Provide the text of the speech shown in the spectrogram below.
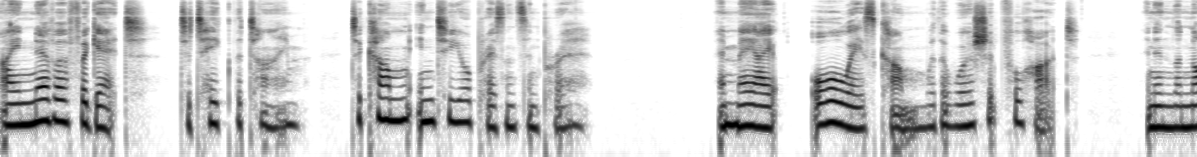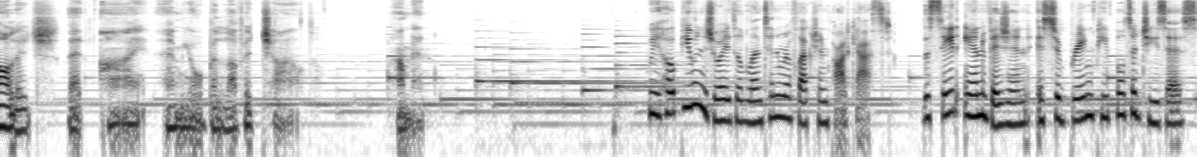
I never forget to take the time to come into your presence in prayer. And may I always come with a worshipful heart and in the knowledge that I am your beloved child. Amen. We hope you enjoyed the Lenten Reflection podcast. The St. Ann vision is to bring people to Jesus,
